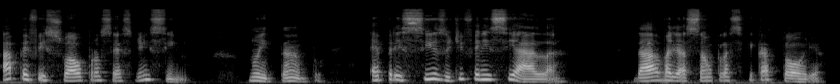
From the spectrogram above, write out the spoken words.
aperfeiçoar o processo de ensino. No entanto, é preciso diferenciá-la da avaliação classificatória,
